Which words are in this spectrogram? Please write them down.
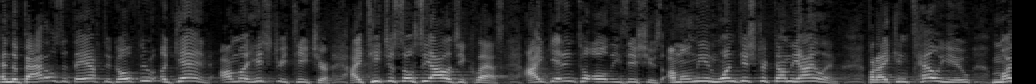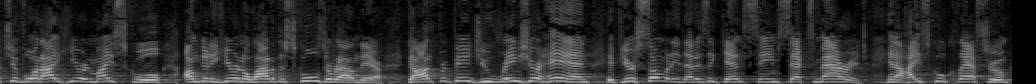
And the battles that they have to go through? Again, I'm a history teacher. I teach a sociology class. I get into all these issues. I'm only in one district on the island, but I can tell you you, much of what I hear in my school, I'm going to hear in a lot of the schools around there. God forbid you raise your hand if you're somebody that is against same sex marriage in a high school classroom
